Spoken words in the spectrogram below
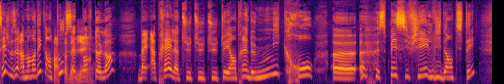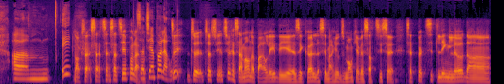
sais, je veux dire, à un moment donné, quand ah, ouvres cette porte-là, ben après, là, tu, tu, tu, es en train de micro euh, spécifier l'identité. Euh, et Donc, ça, ça, ça, tient pas la ça route. tient pas la route. Tu te, te souviens-tu, récemment, on a parlé des euh, écoles, c'est Mario Dumont qui avait sorti cette petite ligne-là dans,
